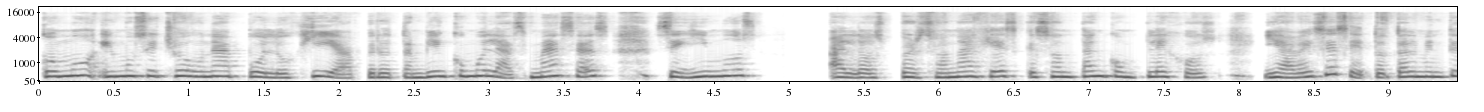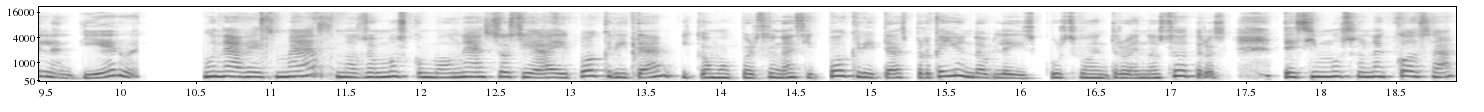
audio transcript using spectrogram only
cómo hemos hecho una apología, pero también cómo las masas seguimos a los personajes que son tan complejos y a veces eh, totalmente el antihéroe. Una vez más, nos vemos como una sociedad hipócrita y como personas hipócritas porque hay un doble discurso dentro de nosotros. Decimos una cosa,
